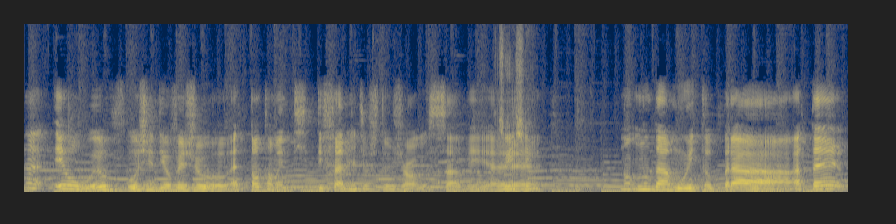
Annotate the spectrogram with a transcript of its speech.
é, eu, eu, hoje em dia eu vejo. É totalmente diferente os dois jogos, sabe? É, Sim, sim. Não, não dá muito pra. Até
